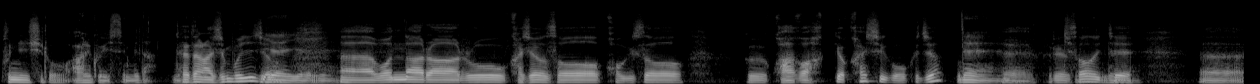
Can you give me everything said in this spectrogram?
분이시로 알고 있습니다. 대단하신 분이죠. 예, 예, 예. 아, 원나라로 가셔서 거기서 그 과거 합격하시고 그죠? 네. 예. 그래서 그렇죠. 이제 어,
